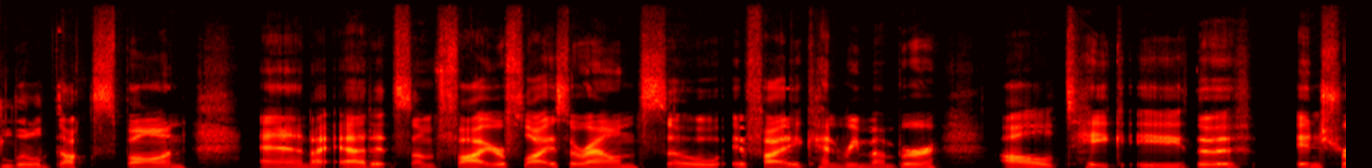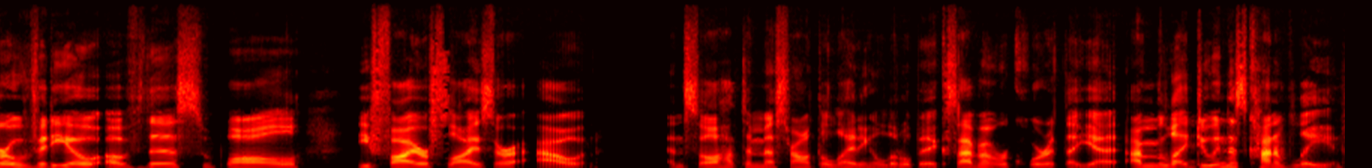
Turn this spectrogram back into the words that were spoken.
little duck spawn and I added some fireflies around. So if I can remember, I'll take a the intro video of this while the fireflies are out and so I'll have to mess around with the lighting a little bit because I haven't recorded that yet. I'm like doing this kind of late.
